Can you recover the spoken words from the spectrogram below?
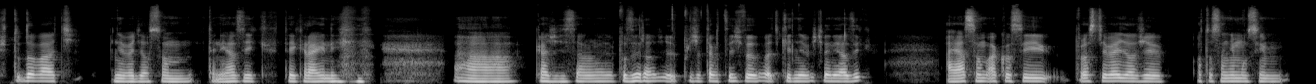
študovať nevedel som ten jazyk tej krajiny a každý sa mňa pozeral, že prečo to chceš študovať, keď nevieš ten jazyk. A ja som ako si proste vedel, že o to sa nemusím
